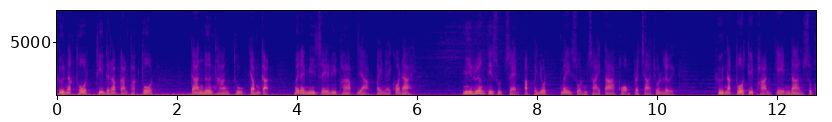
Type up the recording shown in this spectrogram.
คือนักโทษที่ได้รับการพักโทษ การเดินทางถูกจำกัด ไม่ได้มีเสรีภาพอยากไปไหนก็ได้ มีเรื่องที่สุดแสนอัปยศไม่สนสายตาของประชาชนเลย คือนักโทษที่ผ่านเกณฑ์ด้านสุข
